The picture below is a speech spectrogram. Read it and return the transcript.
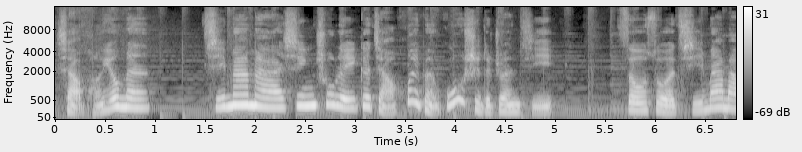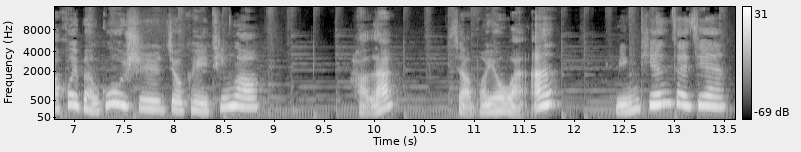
小朋友们，齐妈妈新出了一个讲绘本故事的专辑，搜索“齐妈妈绘本故事”就可以听喽。好啦，小朋友晚安，明天再见。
